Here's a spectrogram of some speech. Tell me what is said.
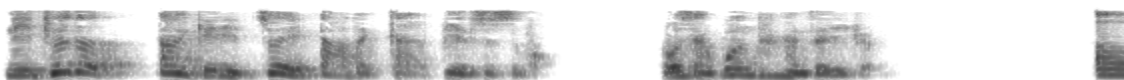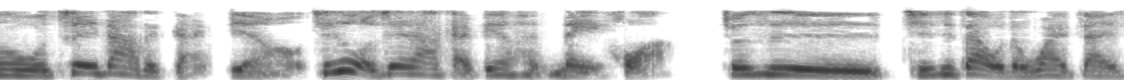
你觉得带给你最大的改变是什么？我想问看看这一个。呃，我最大的改变哦，其实我最大的改变很内化，就是其实在我的外在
